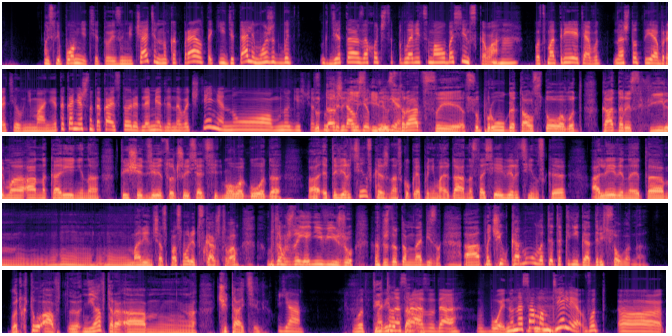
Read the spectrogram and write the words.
Если помните, то и замечательно. Но, как правило, такие детали, может быть, где-то захочется подловить самого Басинского. Посмотреть, а вот на что ты обратил внимание. Это, конечно, такая история для медленного чтения, но многие сейчас Тут слушают даже есть иллюстрации супруга Толстого, вот кадр из фильма Анна Каренина 1967 года. А, Это Вертинская же, насколько я понимаю, да, Анастасия Вертинская, а Левина это... м, Марина сейчас посмотрит, скажет вам, потому что я не вижу, что там написано. А почему, кому вот эта книга адресована? Вот кто автор, не автор, а м, читатель? Я. Вот Ты-то Марина да. сразу, да, в бой. Но на самом деле, вот э,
